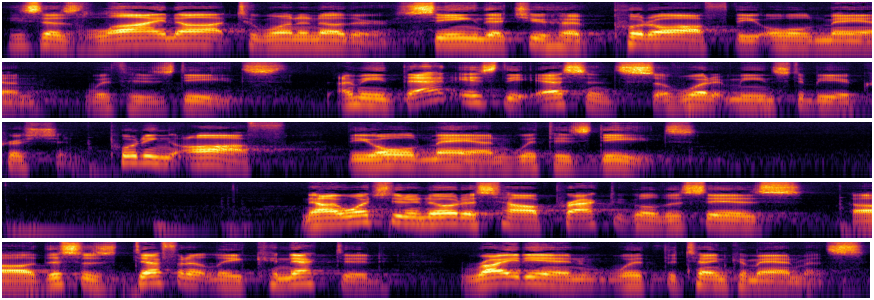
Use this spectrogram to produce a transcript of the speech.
He says, Lie not to one another, seeing that you have put off the old man with his deeds. I mean, that is the essence of what it means to be a Christian putting off the old man with his deeds. Now, I want you to notice how practical this is. Uh, this is definitely connected right in with the Ten Commandments.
